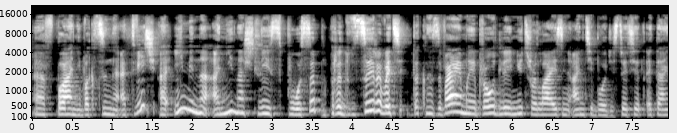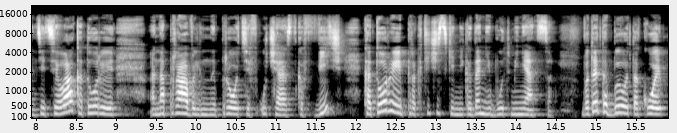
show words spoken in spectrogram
э, в плане вакцины от ВИЧ, а именно они нашли способ продуцировать так называемые broadly neutralizing antibodies, то есть это антитела, которые направлены против участков ВИЧ, которые практически никогда не не будет меняться. Вот это было такой,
